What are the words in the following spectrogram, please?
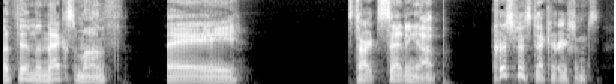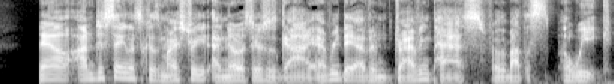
But then the next month, they start setting up Christmas decorations. Now, I'm just saying this because my street, I noticed there's this guy every day I've been driving past for about a week.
